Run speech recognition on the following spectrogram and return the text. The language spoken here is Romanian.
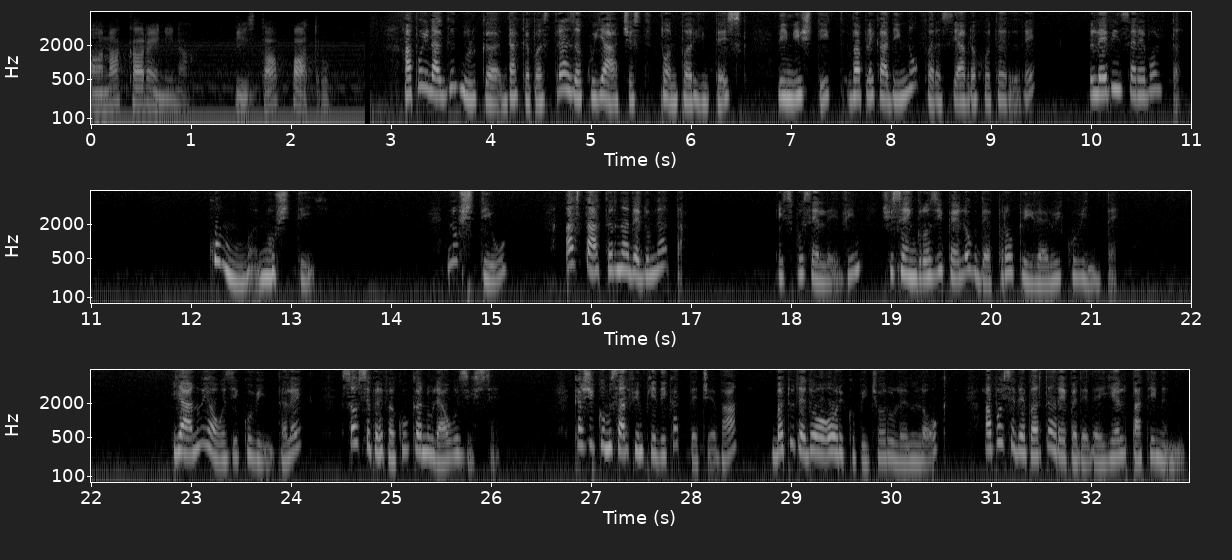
Ana Karenina Pista 4 Apoi la gândul că, dacă păstrează cu ea acest ton părintesc, liniștit, va pleca din nou fără să ia vreo hotărâre, Levin se revoltă. Cum nu știi?" Nu știu. Asta atârnă de dumneata." Îi spuse Levin și se îngrozi pe loc de propriile lui cuvinte. Ea nu i-a auzit cuvintele sau se prefăcu că nu le auzise. Ca și cum s-ar fi împiedicat de ceva, bătute două ori cu piciorul în loc, apoi se depărtă repede de el, patinând.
